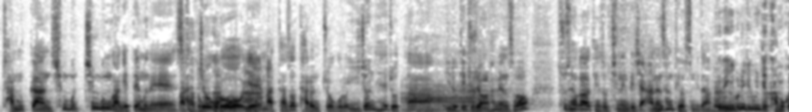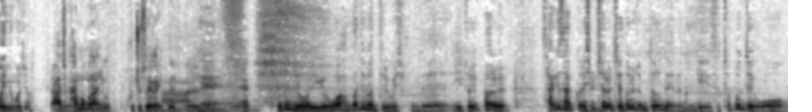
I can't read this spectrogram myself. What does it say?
잠깐 친분, 친분 관계 때문에 사적으로 예, 맡아서 다른 쪽으로 이전해줬다. 이렇게 주장을 하면서 수사가 계속 진행되지 않은 상태였습니다. 근데 이분은 지금 이제 감옥 가 있는 거죠? 아직 감옥은 아니고 구치소에 가 있고요. 네. 저는요, 이게 요 한마디만 드리고 싶은데, 이 조입할 사기 사건의 실체를 제대로 좀 드러내는 게 있어. 첫 번째고,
